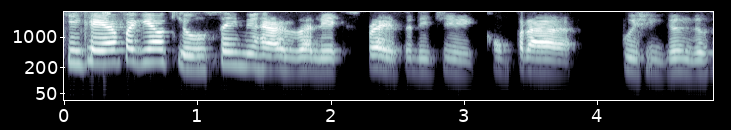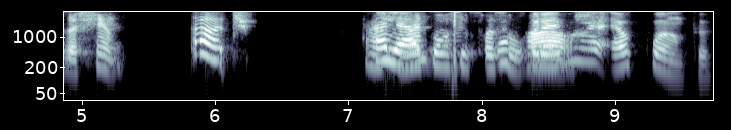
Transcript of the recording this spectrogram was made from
Quem ganhar vai ganhar o quê? Uns 100 mil reais da AliExpress ali de comprar bugigangas da China? Tá ótimo. Não Aliás, é como se fosse O o prêmio é, é o quanto?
